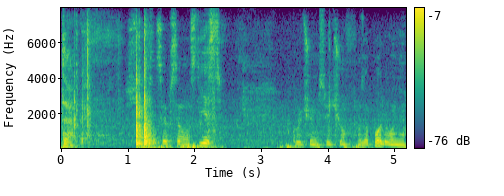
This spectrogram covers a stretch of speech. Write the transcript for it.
Так, це все у нас є. Вкручуємо свічу запалювання.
